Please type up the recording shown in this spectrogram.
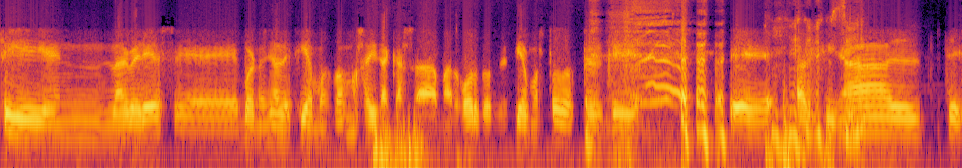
Sí, en la Everest, eh, bueno, ya decíamos, vamos a ir a casa más gordos, decíamos todos, pero que eh, al final te,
